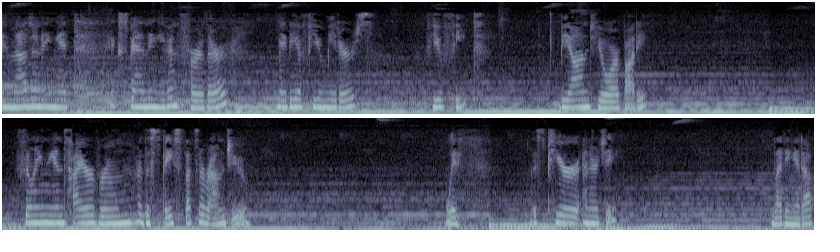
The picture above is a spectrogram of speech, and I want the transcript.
imagining it expanding even further, maybe a few meters, few feet beyond your body filling the entire room or the space that's around you with this pure energy, letting it up.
